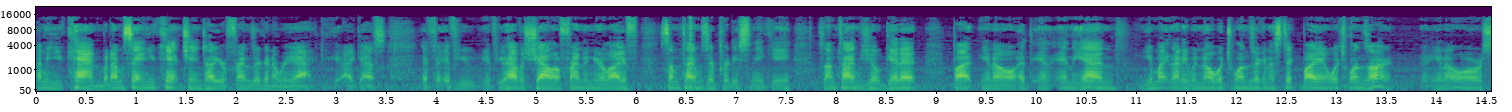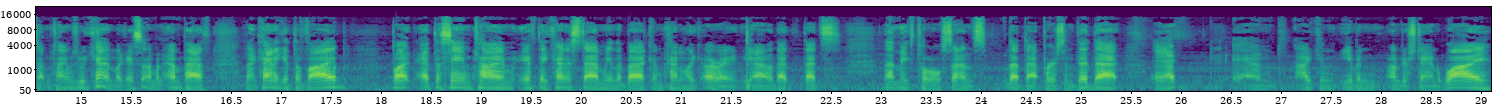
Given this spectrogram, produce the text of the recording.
I mean, you can, but I'm saying you can't change how your friends are going to react. I guess if if you if you have a shallow friend in your life, sometimes they're pretty sneaky. Sometimes you'll get it, but you know, at the, in, in the end, you might not even know which ones are going to stick by and which ones aren't. You know, or sometimes we can. Like I said, I'm an empath, and I kind of get the vibe. But at the same time, if they kind of stab me in the back, I'm kind of like, all right, yeah, that that's that makes total sense that that person did that, and and I can even understand why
